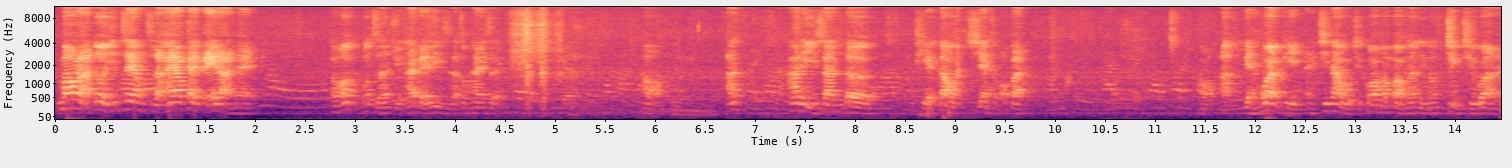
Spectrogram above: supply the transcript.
猫缆都已经这样子了，还要盖北缆呢？我我只能举台北的例子了，中开始。好，啊，阿里山的铁道现在怎么办？好啊，两万平，哎，现在我去光环保团体都近七万了，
